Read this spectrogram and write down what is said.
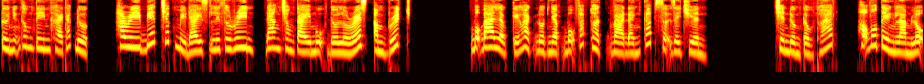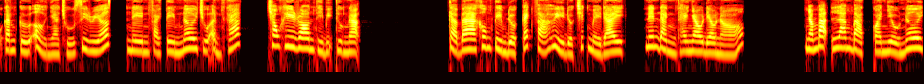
Từ những thông tin khai thác được, Harry biết chiếc mề đay Slytherin đang trong tay mụ Dolores Umbridge. Bộ ba lập kế hoạch đột nhập bộ pháp thuật và đánh cắp sợi dây chuyền. Trên đường tàu thoát, họ vô tình làm lộ căn cứ ở nhà chú Sirius nên phải tìm nơi trú ẩn khác, trong khi Ron thì bị thương nặng. Cả ba không tìm được cách phá hủy được chiếc mề đay nên đành thay nhau đeo nó. Nhóm bạn lang bạt qua nhiều nơi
